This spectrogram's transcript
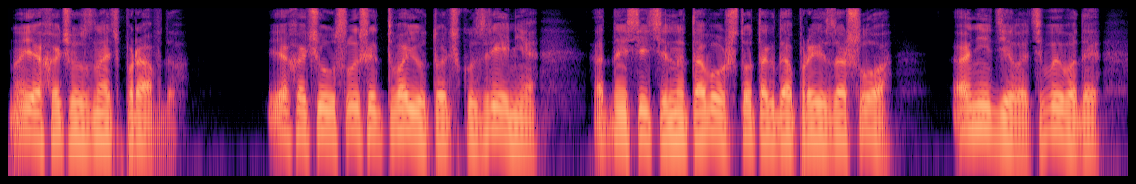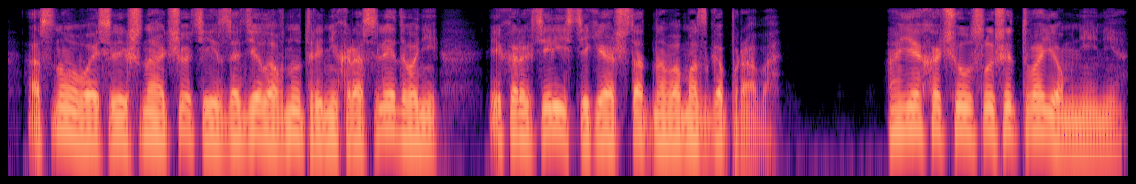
но я хочу знать правду. Я хочу услышать твою точку зрения относительно того, что тогда произошло, а не делать выводы, основываясь лишь на отчете из отдела внутренних расследований и характеристики от штатного мозгоправа. «А я хочу услышать твое мнение»,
